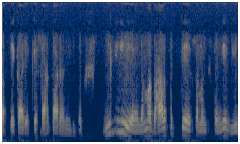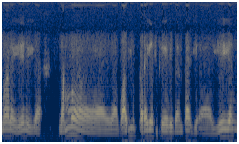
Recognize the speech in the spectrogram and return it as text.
ಪತ್ತೆ ಕಾರ್ಯಕ್ಕೆ ಸಹಕಾರ ನೀಡಿದ್ದು. ಇಲ್ಲಿ ನಮ್ಮ ಭಾರತಕ್ಕೆ ಸಂಬಂಧಿಸಿದಂಗೆ ವಿಮಾನ ಏನು ಈಗ ನಮ್ಮ ವಾಯು ಪಡೆಗೆ ಸೇರಿದಂತ ಎ ಎನ್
